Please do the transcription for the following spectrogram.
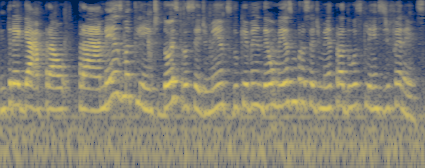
entregar para a mesma cliente dois procedimentos do que vender o mesmo procedimento para duas clientes diferentes.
